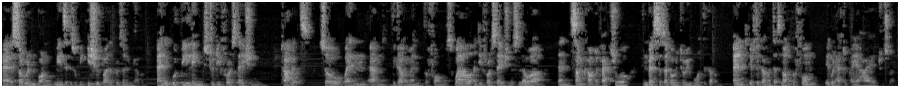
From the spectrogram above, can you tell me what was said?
Uh, a sovereign bond means that this will be issued by the Brazilian government, and it would be linked to deforestation targets. So when um, the government performs well and deforestation is lower than some counterfactual, investors are going to reward the government. And if the government does not perform, it would have to pay a higher interest rate.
